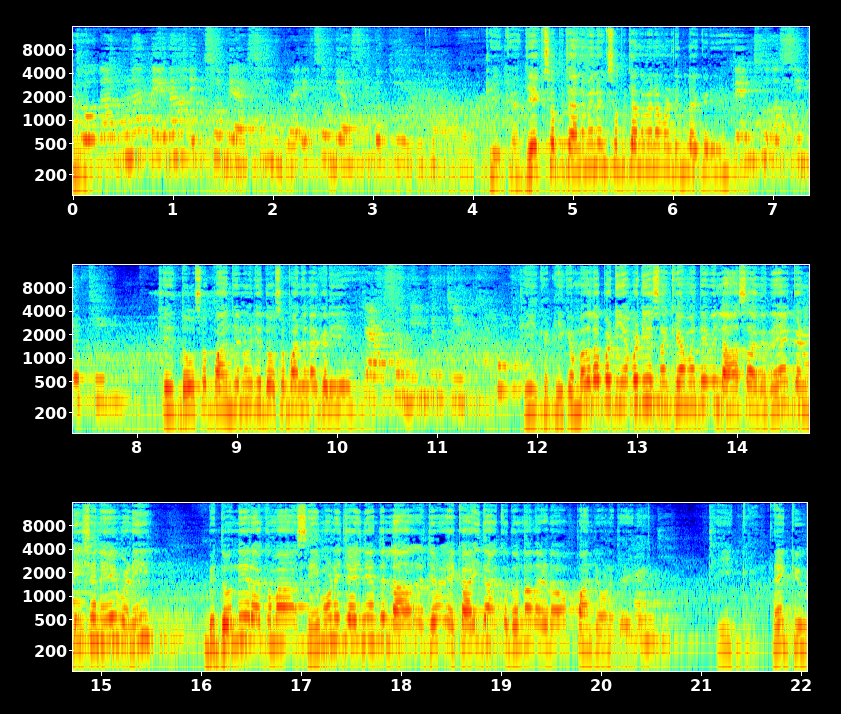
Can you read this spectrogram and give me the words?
14 ਗੁਣਾ 13 182 ਹੁੰਦਾ ਹੈ 182 25 ਇਦਾਂ ਠੀਕ ਹੈ ਜੇ 195 ਨੂੰ 195 ਨਾਲ ਮਲਟੀਪਲਾਈ ਕਰੀਏ। 380 25 ਜੇ 205 ਨੂੰ ਜੇ 205 ਨਾਲ ਕਰੀਏ। 420 25 ਠੀਕ ਹੈ ਠੀਕ ਹੈ ਮਤਲਬ ਵੱਡੀਆਂ ਵੱਡੀਆਂ ਸੰਖਿਆਵਾਂ ਤੇ ਵੀ ਲਾ ਸਕਦੇ ਆ ਕੰਡੀਸ਼ਨ ਇਹ ਬਣੀ ਵੀ ਦੋਨੇ ਰਕਮਾਂ ਸੇਮ ਹੋਣੇ ਚਾਹੀਦੀਆਂ ਤੇ ਲਾ ਜਿਹੜਾ ਇਕਾਈ ਦਾ ਅੰਕ ਦੋਨਾਂ ਦਾ ਜਿਹੜਾ ਉਹ 5 ਹੋਣਾ ਚਾਹੀਦਾ। ਹਾਂਜੀ। ਠੀਕ ਹੈ ਥੈਂਕ ਯੂ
